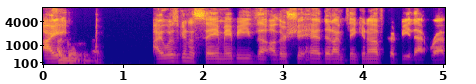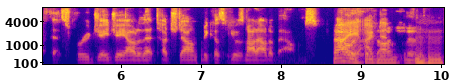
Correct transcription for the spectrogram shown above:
I I go for that. I was gonna say maybe the other shithead that I'm thinking of could be that ref that screwed JJ out of that touchdown because he was not out of bounds. That I- was some I did- dog shit. Mhm.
